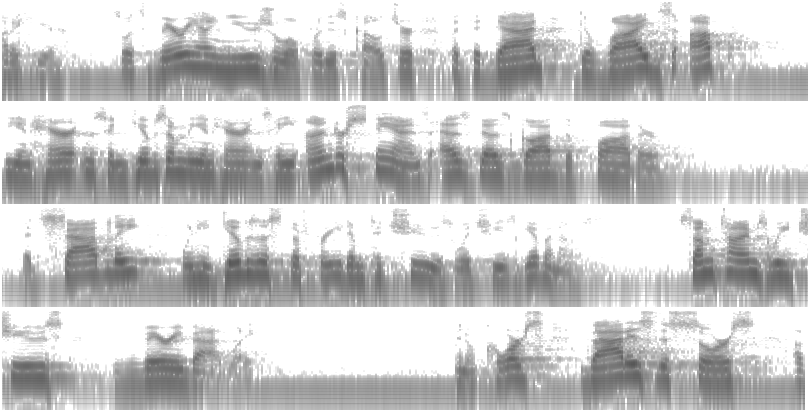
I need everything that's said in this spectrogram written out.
out of here. So it's very unusual for this culture, but the dad divides up the inheritance and gives him the inheritance. He understands, as does God the Father, that sadly, when He gives us the freedom to choose, which He's given us, sometimes we choose very badly. And of course, that is the source of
